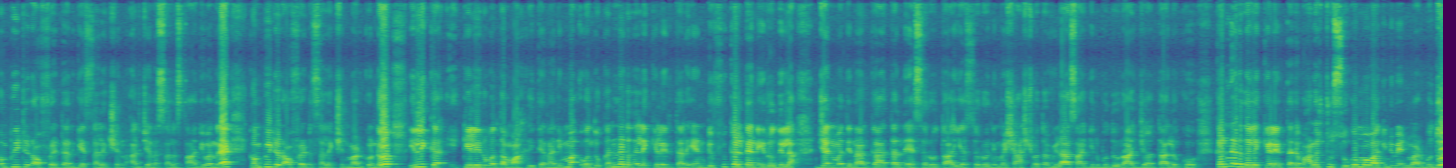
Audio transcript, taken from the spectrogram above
ಕಂಪ್ಯೂಟರ್ ಆಪರೇಟರ್ಗೆ ಸೆಲೆಕ್ಷನ್ ಅರ್ಜಿಯನ್ನ ಸಲ್ಲಿಸ್ತಾ ಇದೀವಿ ಅಂದ್ರೆ ಕಂಪ್ಯೂಟರ್ ಆಪರೇಟರ್ ಸೆಲೆಕ್ಷನ್ ಮಾಡ್ಕೊಂಡು, ಇಲ್ಲಿ ಕೇಳಿರುವಂತಹ ಕೇಳಿರುವಂತ ಮಾಹಿತಿಯನ್ನ ನಿಮ್ಮ ಒಂದು ಕನ್ನಡದಲ್ಲೇ ಕೇಳಿರ್ತಾರೆ. ಏನ್ ಡಿಫಿಕಲ್ಟ್ ಏನ್ ಇರುವುದಿಲ್ಲ. ಜನ್ಮ ದಿನಾಂಕ, ತಂದೆ ಹೆಸರು, ತಾಯಿ ಹೆಸರು, ನಿಮ್ಮ ಶಾಶ್ವತ ವಿಳಾಸ ಆಗಿರ್ಬೋದು, ರಾಜ್ಯ, ತಾಲೂಕು, ಕನ್ನಡದಲ್ಲೇ ಕೇಳಿರ್ತಾರೆ. ಬಹಳಷ್ಟು ಸುಗಮವಾಗಿ ನೀವೇನ್ ಮಾಡ್ಬೋದು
